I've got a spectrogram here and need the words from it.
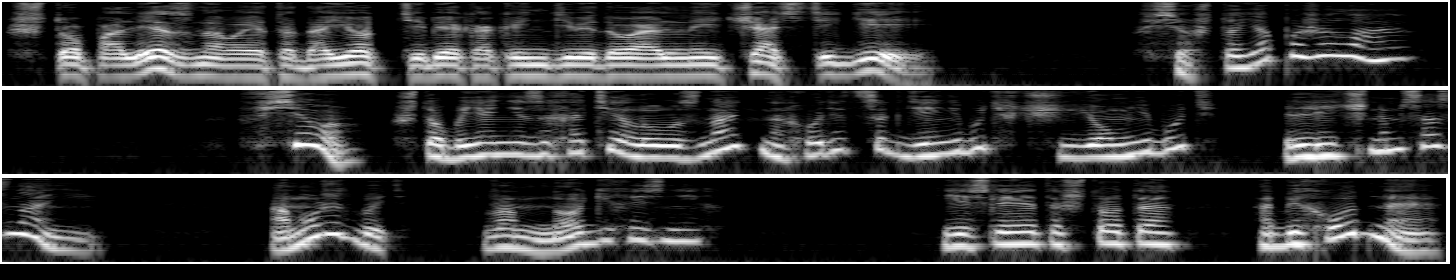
что полезного это дает тебе как индивидуальные части геи? Все, что я пожелаю. Все, что бы я не захотела узнать, находится где-нибудь в чьем-нибудь личном сознании. А может быть, во многих из них. Если это что-то обиходное,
